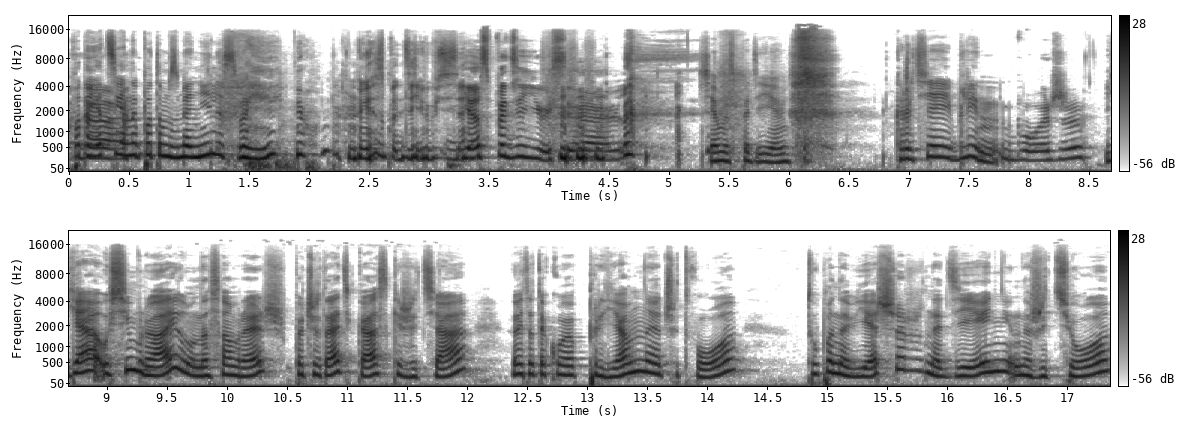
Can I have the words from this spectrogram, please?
падаецца яны потым змянілі свае Ну, я спадзяюся Я спадзяюся все мы спадзяемся карацей блин. Боже. я усім раю насамрэч пачытаць казкі жыцця гэта такое прыемнае чытво тупа на вечар на дзень на жыццё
